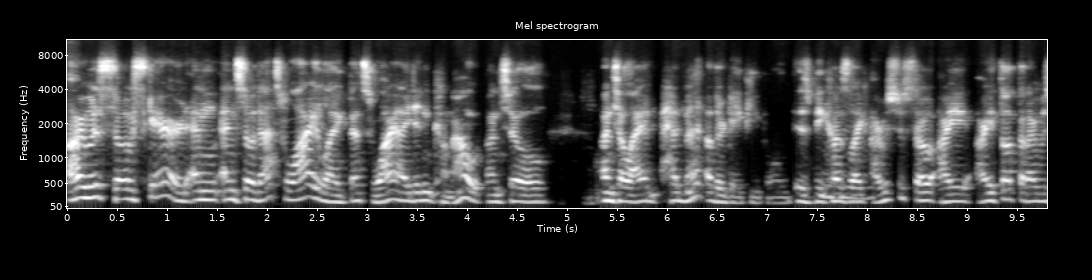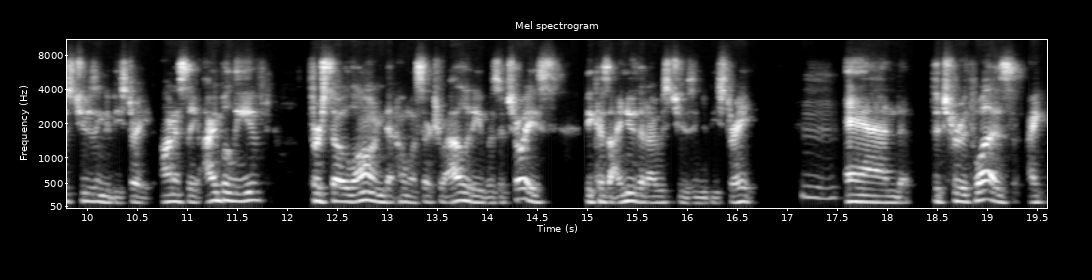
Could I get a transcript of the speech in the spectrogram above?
I was so scared. And and so that's why like that's why I didn't come out until until I had, had met other gay people is because mm-hmm. like I was just so I I thought that I was choosing to be straight. Honestly, I believed for so long that homosexuality was a choice because I knew that I was choosing to be straight. Mm. And the truth was I,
